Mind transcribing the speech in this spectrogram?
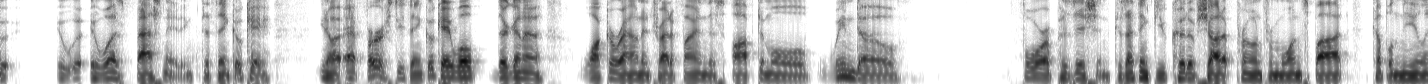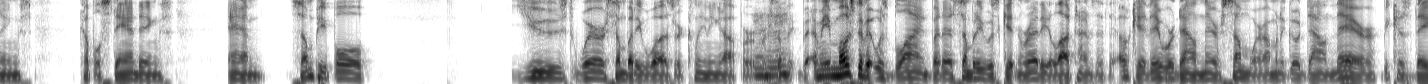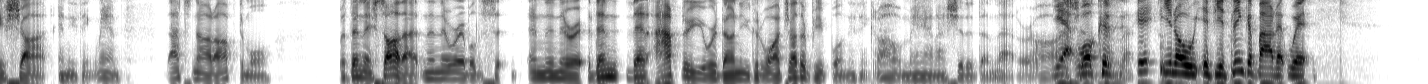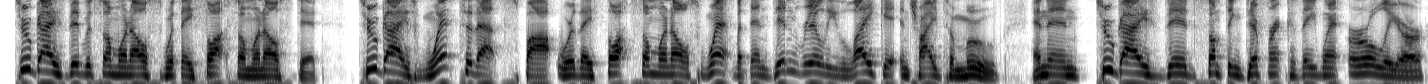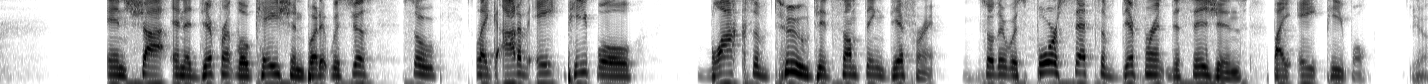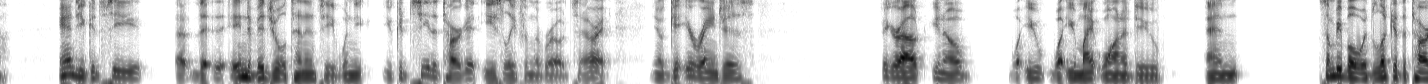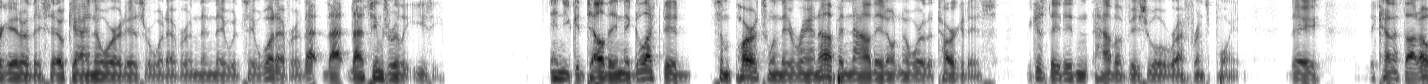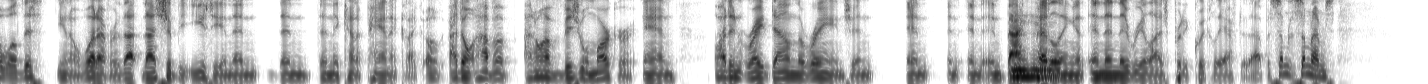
it, it was fascinating to think, okay, you know, at first you think, okay, well, they're going to walk around and try to find this optimal window for a position. Cause I think you could have shot it prone from one spot, a couple kneelings, a couple standings. And some people used where somebody was or cleaning up or, or mm-hmm. something. But I mean, most of it was blind, but as somebody was getting ready, a lot of times they think, okay, they were down there somewhere. I'm going to go down there because they shot. And you think, man, that's not optimal. But then they saw that, and then they were able to sit, and then they were then then after you were done, you could watch other people, and you think, oh man, I should have done that, or oh, Yeah, well, because you know, if you think about it, with two guys did with someone else what they thought someone else did. Two guys went to that spot where they thought someone else went, but then didn't really like it and tried to move. And then two guys did something different because they went earlier and shot in a different location. But it was just so like out of eight people, blocks of two did something different. So there was four sets of different decisions by eight people. Yeah, and you could see uh, the the individual tendency when you you could see the target easily from the road. Say, all right, you know, get your ranges, figure out you know what you what you might want to do, and some people would look at the target or they say, okay, I know where it is or whatever, and then they would say, whatever. That that that seems really easy, and you could tell they neglected some parts when they ran up, and now they don't know where the target is because they didn't have a visual reference point. They they kind of thought, oh well, this you know whatever that that should be easy, and then then then they kind of panic like, oh I don't have a I don't have a visual marker, and oh I didn't write down the range, and and and and, and mm-hmm. backpedaling, and, and then they realize pretty quickly after that. But some sometimes,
